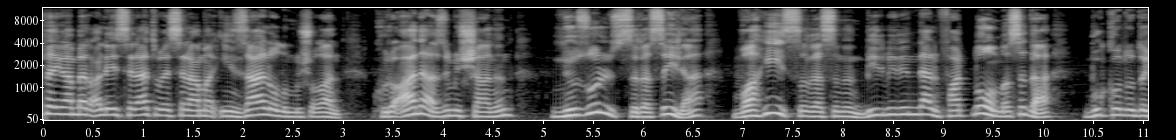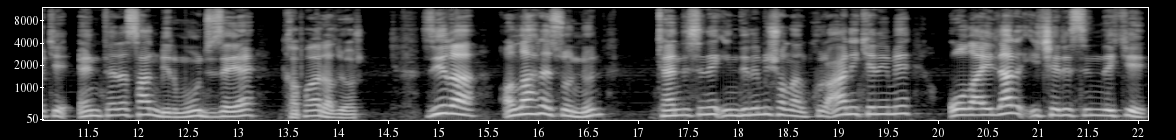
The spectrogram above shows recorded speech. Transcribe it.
Peygamber aleyhissalatü vesselama inzal olunmuş olan Kur'an-ı Azimüşşan'ın nüzul sırasıyla vahiy sırasının birbirinden farklı olması da bu konudaki enteresan bir mucizeye kapı aralıyor. Zira Allah Resulü'nün kendisine indirilmiş olan Kur'an-ı Kerim'i olaylar içerisindeki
